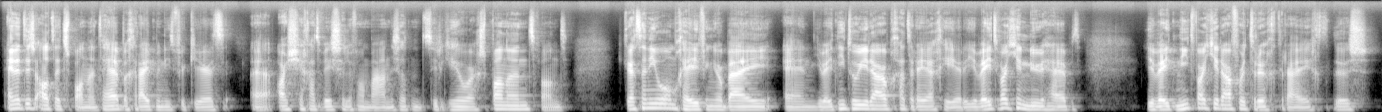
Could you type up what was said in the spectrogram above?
En het is altijd spannend, hè? begrijp me niet verkeerd. Uh, als je gaat wisselen van baan is dat natuurlijk heel erg spannend, want je krijgt een nieuwe omgeving erbij en je weet niet hoe je daarop gaat reageren. Je weet wat je nu hebt, je weet niet wat je daarvoor terugkrijgt. Dus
